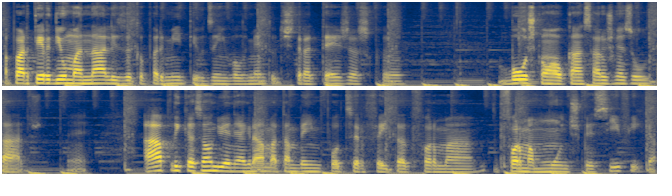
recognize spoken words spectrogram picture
a partir de uma análise que permite o desenvolvimento de estratégias que buscam alcançar os resultados. Né? A aplicação do Enneagrama também pode ser feita de forma, de forma muito específica,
